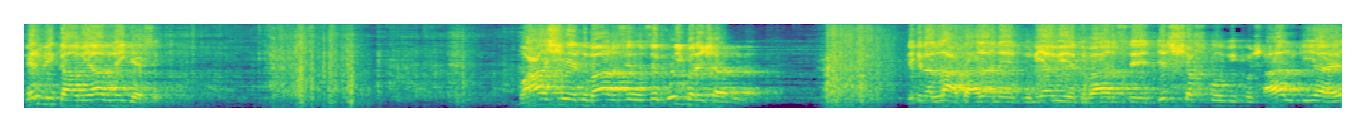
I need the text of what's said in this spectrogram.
پھر بھی کامیاب نہیں کہہ سکتے۔ معاشی اعتبار سے اسے کوئی پریشانی نہیں لیکن اللہ تعالیٰ نے دنیاوی اعتبار سے جس شخص کو بھی خوشحال کیا ہے،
